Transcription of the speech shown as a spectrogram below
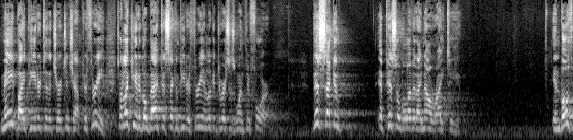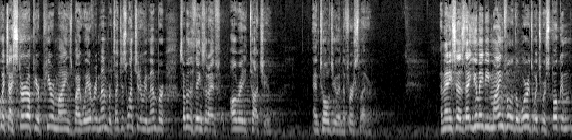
made by Peter to the church in chapter 3. So I'd like you to go back to 2 Peter 3 and look at verses 1 through 4. This second epistle, beloved, I now write to you in both which I stir up your pure minds by way of remembrance. I just want you to remember some of the things that I've already taught you and told you in the first letter. And then he says, that you may be mindful of the words which were spoken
